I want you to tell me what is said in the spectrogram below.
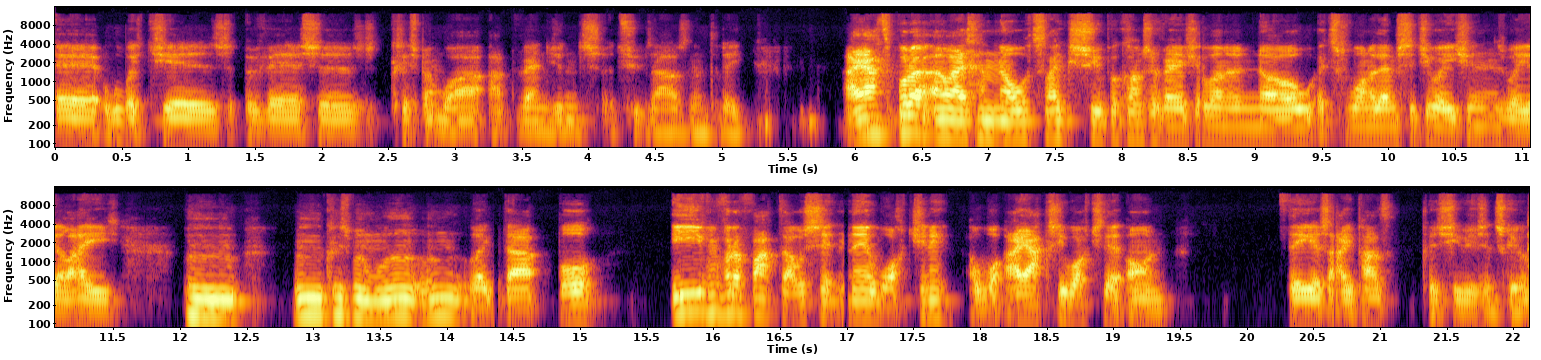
uh, which is versus Chris Benoit at Vengeance 2003. I had to put it, I like, I know it's like super controversial, and I know it's one of them situations where you're like, mm, mm, Chris Benoit, mm, like that. But even for the fact I was sitting there watching it, I, I actually watched it on Thea's iPad because she was in school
